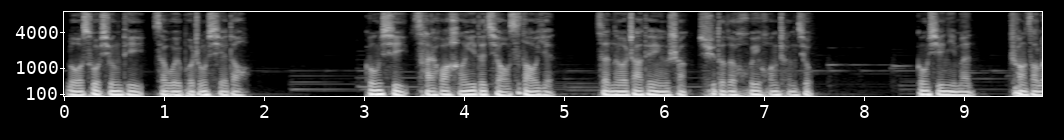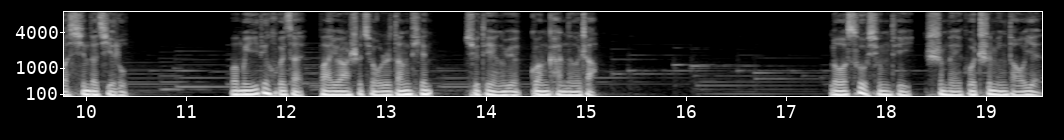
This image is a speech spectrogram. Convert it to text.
罗素兄弟在微博中写道：“恭喜才华横溢的饺子导演在哪吒电影上取得的辉煌成就，恭喜你们创造了新的纪录。我们一定会在八月二十九日当天去电影院观看哪吒。”罗素兄弟是美国知名导演，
